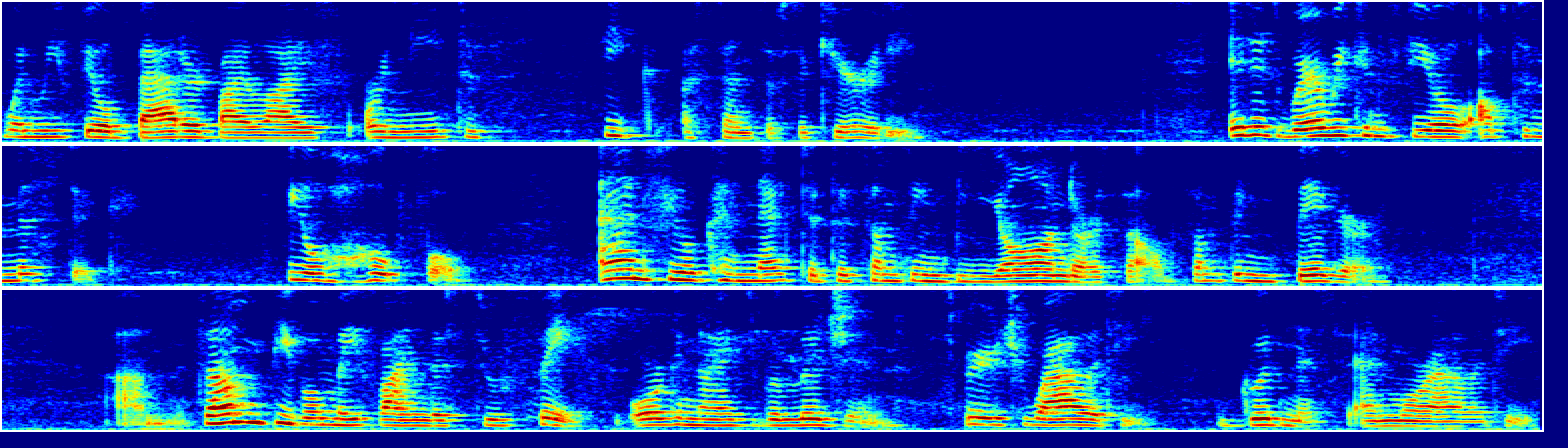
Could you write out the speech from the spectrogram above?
when we feel battered by life or need to seek a sense of security. It is where we can feel optimistic, feel hopeful, and feel connected to something beyond ourselves, something bigger. Um, some people may find this through faith, organized religion, spirituality, goodness, and morality.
